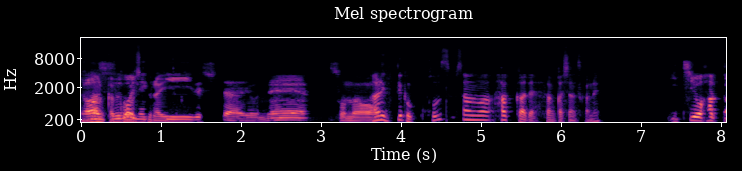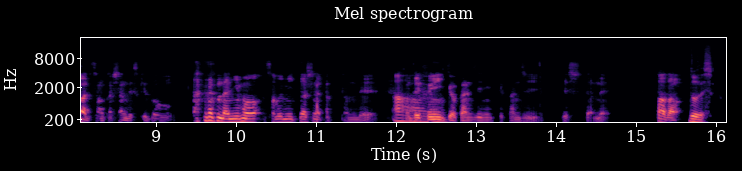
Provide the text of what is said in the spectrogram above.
なんかこすごい熱うしたらいい気でしたよね。その、あれ、てか、小粒さんはハッカーで参加したんですかね？一応ハッカーで参加したんですけど、何も submit はしなかったんで、あ本当に雰囲気を感じにって感じでしたね。ただ、どうでした？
